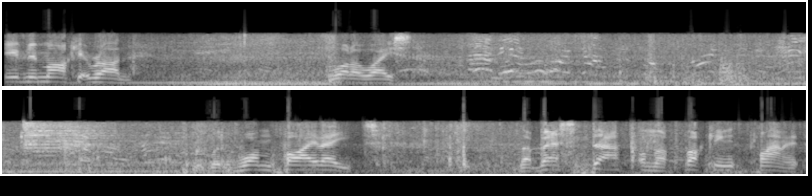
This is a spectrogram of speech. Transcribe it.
Evening market run. What a waste. With 158. The best staff on the fucking planet.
